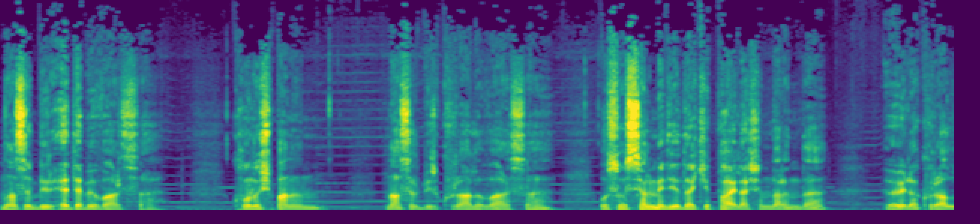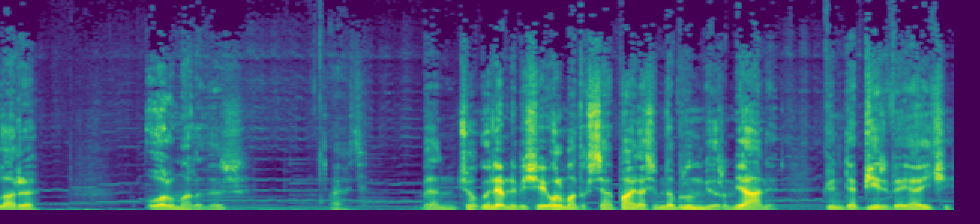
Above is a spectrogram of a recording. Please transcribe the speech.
nasıl bir edebi varsa, konuşmanın nasıl bir kuralı varsa, o sosyal medyadaki paylaşımların da öyle kuralları olmalıdır. Evet. Ben çok önemli bir şey olmadıkça paylaşımda bulunmuyorum. Yani günde bir veya iki.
